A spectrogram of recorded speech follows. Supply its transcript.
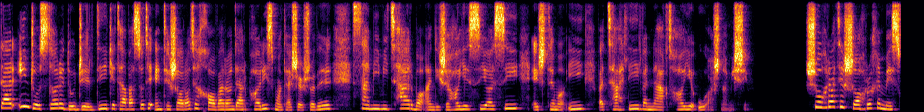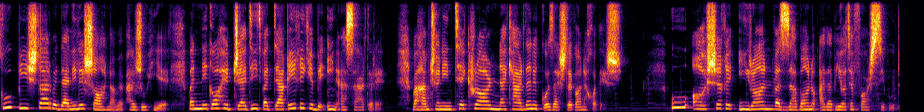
در این جستار دو جلدی که توسط انتشارات خاوران در پاریس منتشر شده تر با اندیشه های سیاسی، اجتماعی و تحلیل و نقدهای او آشنا میشیم. شهرت شاهرخ مسکو بیشتر به دلیل شاهنامه پژوهیه و نگاه جدید و دقیقی که به این اثر داره و همچنین تکرار نکردن گذشتگان خودش. او عاشق ایران و زبان و ادبیات فارسی بود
